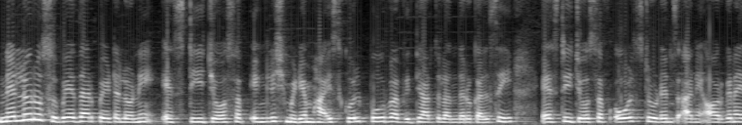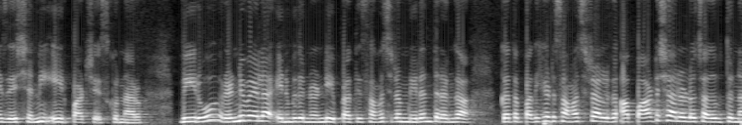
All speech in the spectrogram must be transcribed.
నెల్లూరు సుబేదార్పేటలోని ST Joseph English medium high school పూర్వ విద్యార్థులందరూ కలిసి ఎస్టీ జోసఫ్ ఓల్డ్ స్టూడెంట్స్ అనే ఆర్గనైజేషన్ని ఏర్పాటు చేసుకున్నారు. వీరు రెండు వేల ఎనిమిది నుండి ప్రతి సంవత్సరం నిరంతరంగా గత పదిహేడు సంవత్సరాలుగా ఆ పాఠశాలలో చదువుతున్న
